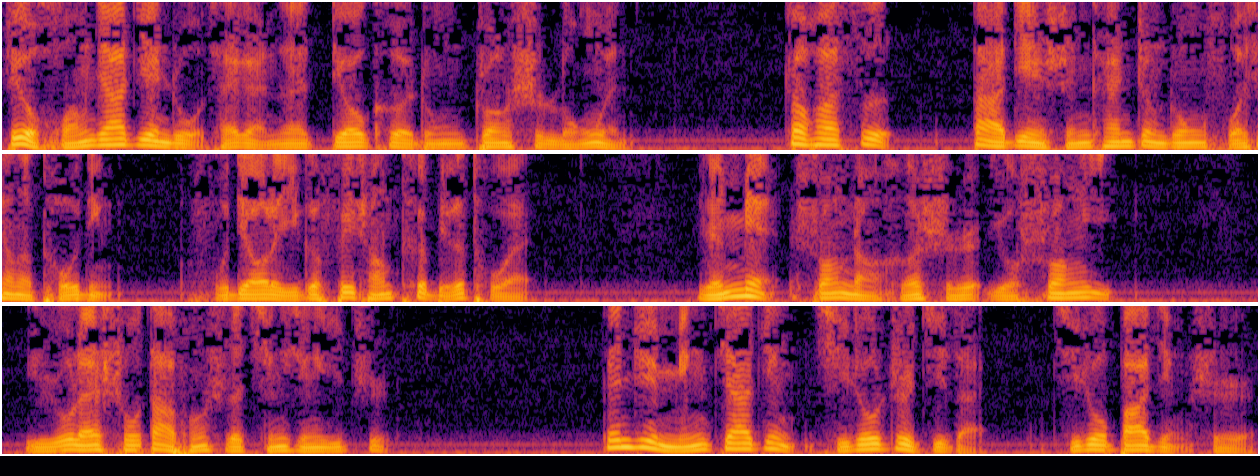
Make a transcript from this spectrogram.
只有皇家建筑才敢在雕刻中装饰龙纹。昭化寺大殿神龛正中佛像的头顶浮雕了一个非常特别的图案，人面双掌合十，有双翼，与如来收大鹏时的情形一致。根据《明嘉靖齐州志》记载，齐州八景是：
